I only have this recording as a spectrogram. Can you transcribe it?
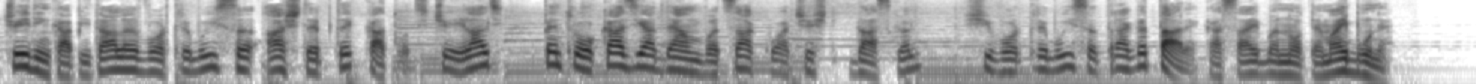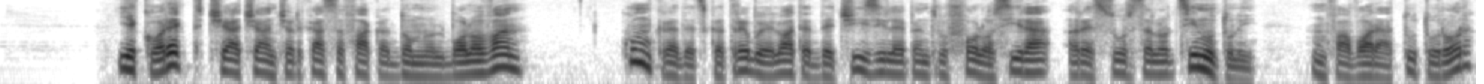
Cei din capitală vor trebui să aștepte, ca toți ceilalți, pentru ocazia de a învăța cu acești dascăli și vor trebui să tragă tare ca să aibă note mai bune. E corect ceea ce a încercat să facă domnul Bolovan? Cum credeți că trebuie luate deciziile pentru folosirea resurselor ținutului? În favoarea tuturor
